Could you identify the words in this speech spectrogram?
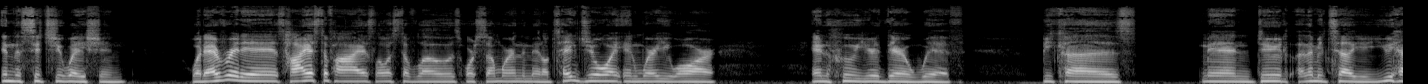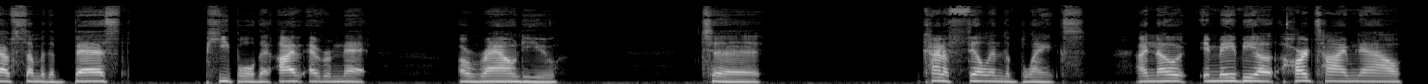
in the situation. Whatever it is, highest of highs, lowest of lows, or somewhere in the middle, take joy in where you are and who you're there with. Because, man, dude, let me tell you, you have some of the best people that I've ever met around you to kind of fill in the blanks. I know it may be a hard time now,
